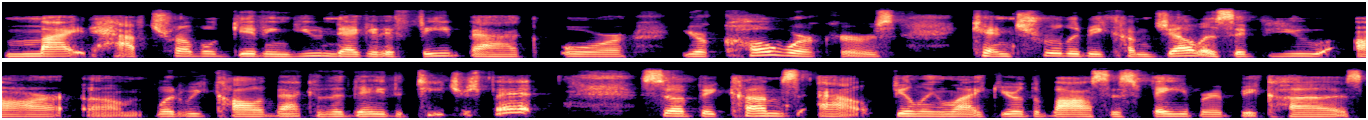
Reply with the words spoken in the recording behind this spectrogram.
might have trouble giving you negative feedback or your coworkers can truly become jealous if you are um, what do we call it back in the day the teacher's pet. So if it comes out feeling like you're the boss's favorite because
